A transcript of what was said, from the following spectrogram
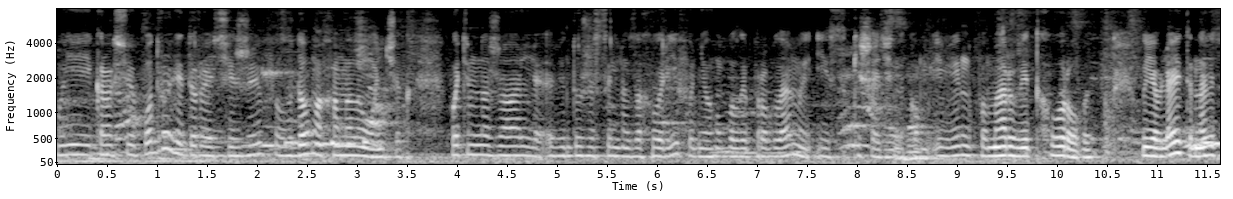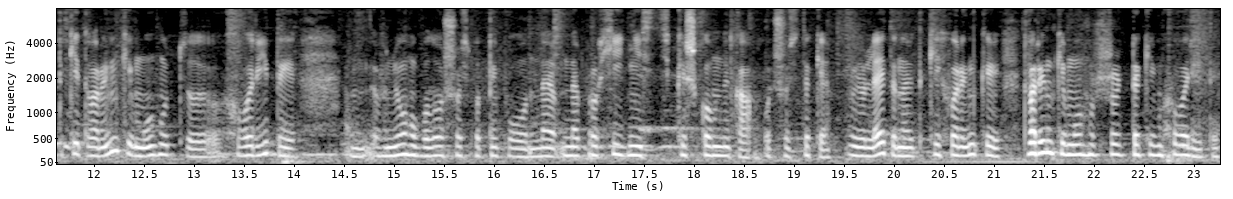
Моєї кращої подруги, до речі, жив вдома хамелеончик. Потім, на жаль, він дуже сильно захворів, у нього були проблеми із кишечником, і він помер від хвороби. Уявляєте, навіть такі тваринки можуть е, хворіти. В нього було щось по типу непрохідність кишковника, от щось таке. Уявляєте, навіть такі тваринки, тваринки можуть таким хворіти.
